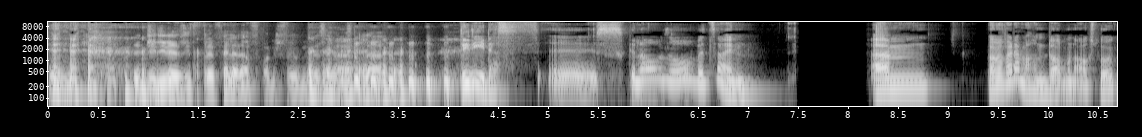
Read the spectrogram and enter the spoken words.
Und der Didi, der sieht so der Fälle davon schwimmen. Das ist ja ganz klar. Didi, das äh, ist genau so, wird sein. Ähm, wollen wir weitermachen? Dortmund-Augsburg?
